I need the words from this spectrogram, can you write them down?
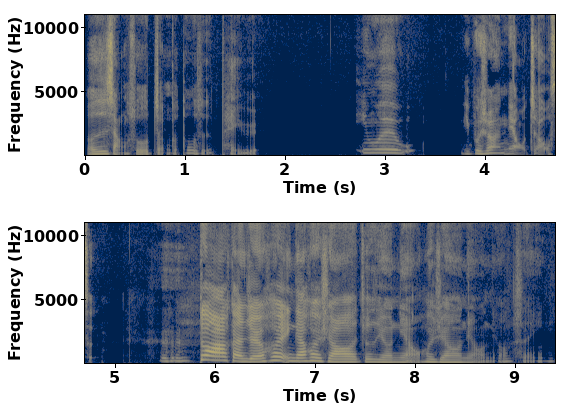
而是想说整个都是配乐？因为。你不喜欢鸟叫声？对啊，感觉会应该会需要，就是有鸟会需要鸟鸟声音。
